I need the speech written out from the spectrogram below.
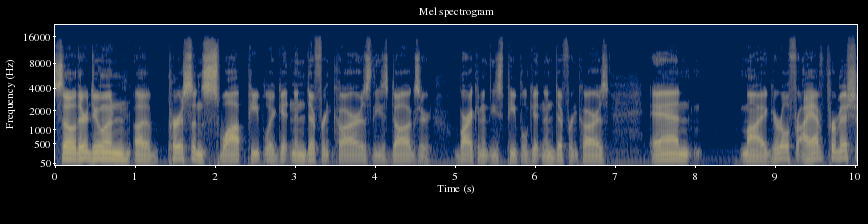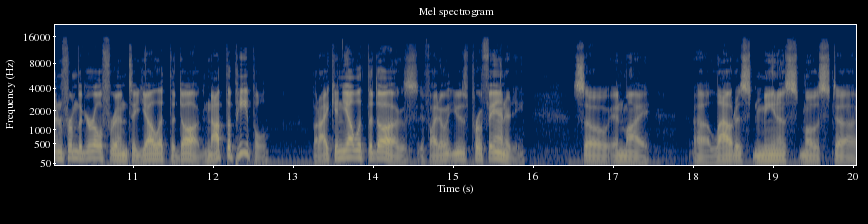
So they're doing a person swap. People are getting in different cars. These dogs are barking at these people getting in different cars. And my girlfriend, I have permission from the girlfriend to yell at the dog, not the people, but I can yell at the dogs if I don't use profanity. So in my uh, loudest, meanest, most uh,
